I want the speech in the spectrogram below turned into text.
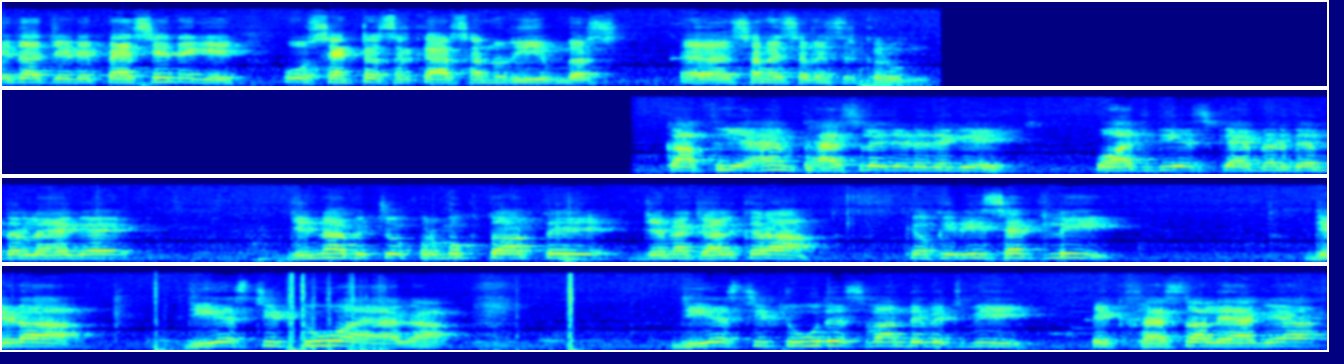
ਇਹਦਾ ਜਿਹੜੇ ਪੈਸੇ ਨੇਗੇ, ਉਹ ਸੈਂਟਰ ਸਰਕਾਰ ਸਾਨੂੰ ਰੀਇੰਬਰਸ ਸਮੇਂ-ਸਮੇਂ ਸਿਰ ਕਰੂਗੀ। ਕਾਫੀ ਅਹਿਮ ਫੈਸਲੇ ਜਿਹੜੇ ਨੇਗੇ, ਉਹ ਅੱਜ ਦੀ ਇਸ ਕੈਬਨਿਟ ਦੇ ਅੰਦਰ ਲਏ ਗਏ। ਜਿਨ੍ਹਾਂ ਵਿੱਚੋਂ ਪ੍ਰਮੁੱਖ ਤੌਰ ਤੇ ਜੇ ਮੈਂ ਗੱਲ ਕਰਾਂ, ਕਿਉਂਕਿ ਰੀਸੈਂਟਲੀ ਜਿਹੜਾ GST 2 ਆਇਆਗਾ GST 2 ਦੇ ਸਬੰਧ ਦੇ ਵਿੱਚ ਵੀ ਇੱਕ ਫੈਸਲਾ ਲਿਆ ਗਿਆ।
